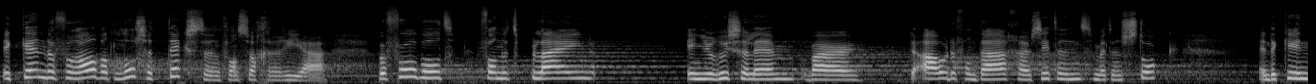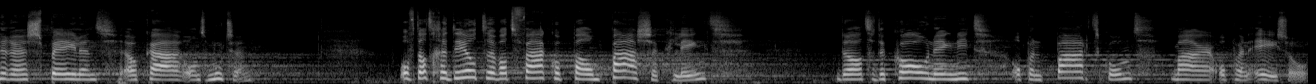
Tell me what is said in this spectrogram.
Ik kende vooral wat losse teksten van Zacharia. Bijvoorbeeld van het plein in Jeruzalem, waar de ouden vandaag zittend met een stok en de kinderen spelend elkaar ontmoeten. Of dat gedeelte wat vaak op Palmpasen klinkt, dat de koning niet op een paard komt, maar op een ezel.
